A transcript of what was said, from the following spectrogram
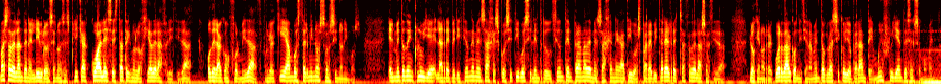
Más adelante en el libro se nos explica cuál es esta tecnología de la felicidad o de la conformidad, porque aquí ambos términos son sinónimos. El método incluye la repetición de mensajes positivos y la introducción temprana de mensajes negativos para evitar el rechazo de la sociedad, lo que nos recuerda al condicionamiento clásico y operante, muy influyentes en su momento.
